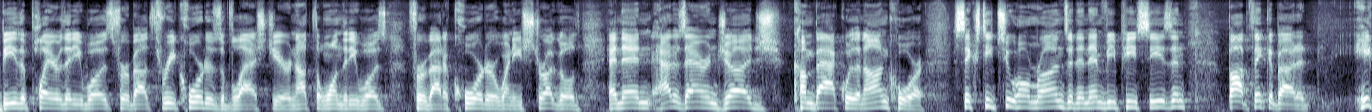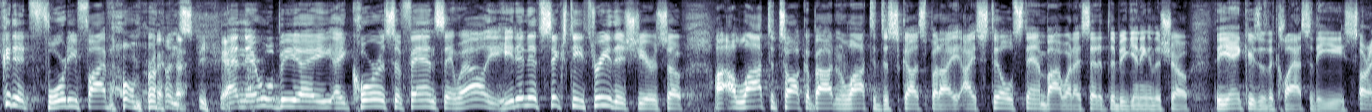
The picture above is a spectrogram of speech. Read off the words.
be the player that he was for about three quarters of last year, not the one that he was for about a quarter when he struggled? And then how does Aaron Judge come back with an encore? 62 home runs in an MVP season? Bob, think about it he could hit 45 home runs, yeah. and there will be a, a, chorus of fans saying, well, he didn't hit 63 this year. So uh, a lot to talk about and a lot to discuss, but I, I still stand by what I said at the beginning of the show. The Yankees are the class of the East. All right.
